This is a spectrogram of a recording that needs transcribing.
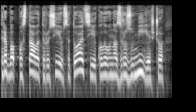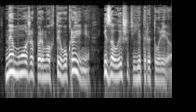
треба поставити Росію в ситуації, коли вона зрозуміє, що не може перемогти в Україні і залишить її територію.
